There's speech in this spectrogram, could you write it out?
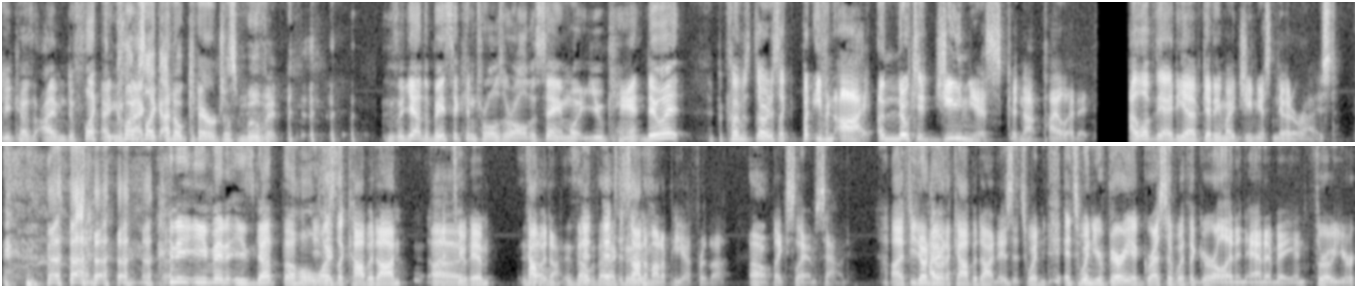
because I'm deflecting." and the Klim's fact like, I don't care, just move it. He's like, "Yeah, the basic controls are all the same. What you can't do it?" But Klim's is like, "But even I, a noted genius, could not pilot it." I love the idea of getting my genius notarized. and he even he's got the whole He like the kabedon uh, uh, to him. is that Kabedon. is that what that it- it's is? onomatopoeia for the oh like slam sound. Uh, if you don't know I- what a kabedon is, it's when it's when you're very aggressive with a girl in an anime and throw your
